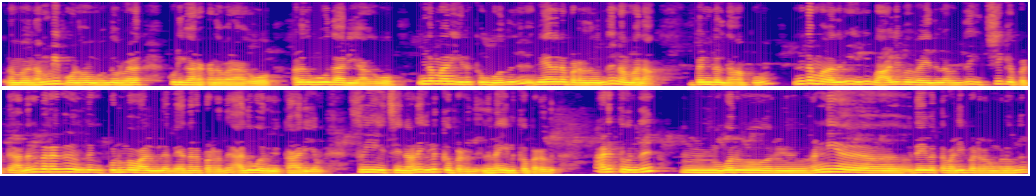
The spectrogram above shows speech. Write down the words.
நம்ம நம்பி போனவங்க வந்து ஒரு வேளை குடிகார கணவராகவோ அல்லது ஊதாரியாகவோ இந்த மாதிரி இருக்கும்போது வேதனைப்படுறது வந்து நம்ம தான் பெண்கள் தான் அப்போ. இந்த மாதிரி வாலிப வயதில் வந்து இச்சிக்கப்பட்டு அதன் பிறகு வந்து குடும்ப வாழ்வில் வேதனைப்படுறது அது ஒரு காரியம். சுய இச்சையினால் இழுக்கப்படுறது இதெல்லாம் இழுக்கப்படுறது. அடுத்து வந்து ஒரு ஒரு அந்நிய தெய்வத்தை வழிபடுறவங்கள வந்து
